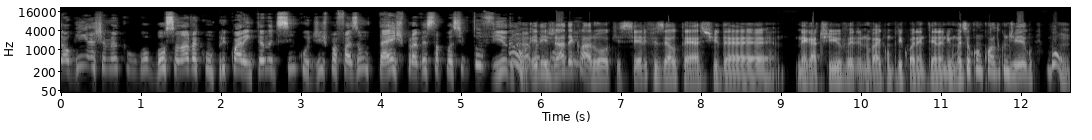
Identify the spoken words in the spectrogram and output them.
alguém acha mesmo que o Bolsonaro vai cumprir quarentena de cinco dias para fazer um teste para ver se tá positivo? Duvido, não, cara. Ele já declarou que se ele fizer o teste e der negativo, ele não vai cumprir quarentena nenhuma. Mas eu concordo com o Diego. Bom,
